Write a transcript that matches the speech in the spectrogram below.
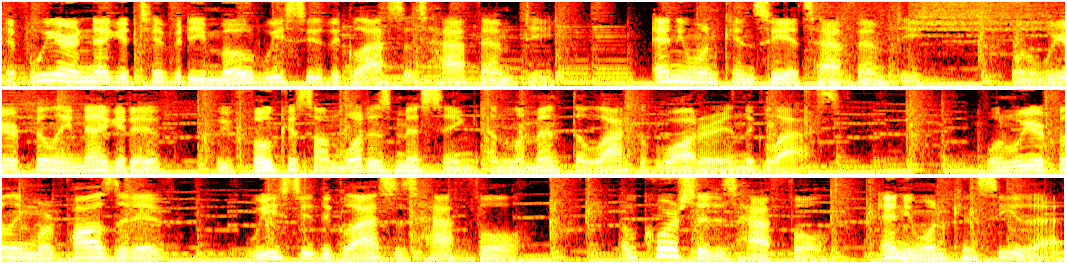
If we are in negativity mode, we see the glass as half empty. Anyone can see it's half empty. When we are feeling negative, we focus on what is missing and lament the lack of water in the glass. When we are feeling more positive, we see the glass as half full. Of course, it is half full. Anyone can see that.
